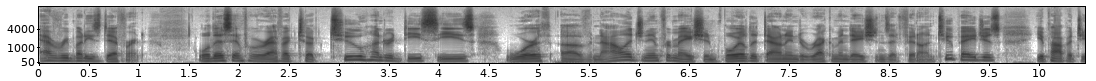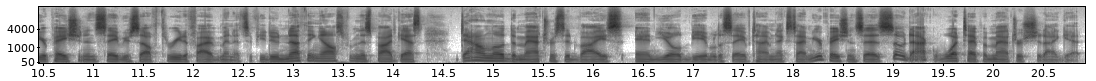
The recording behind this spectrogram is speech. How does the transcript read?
everybody's different. Well, this infographic took 200 DCs worth of knowledge and information, boiled it down into recommendations that fit on two pages. You pop it to your patient and save yourself three to five minutes. If you do nothing else from this podcast, download the mattress advice and you'll be able to save time next time your patient says, So, doc, what type of mattress should I get?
